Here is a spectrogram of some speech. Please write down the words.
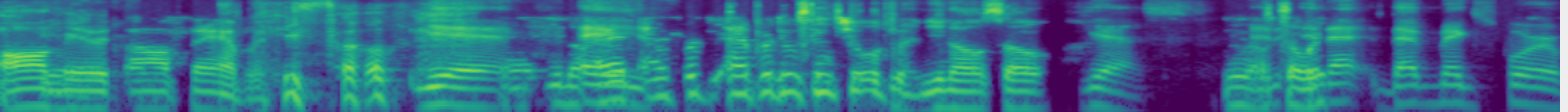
all yeah. married, all family. so yeah, and, you know, and, and, and, producing children. You know, so yes. You know, and, so it, that that makes for a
